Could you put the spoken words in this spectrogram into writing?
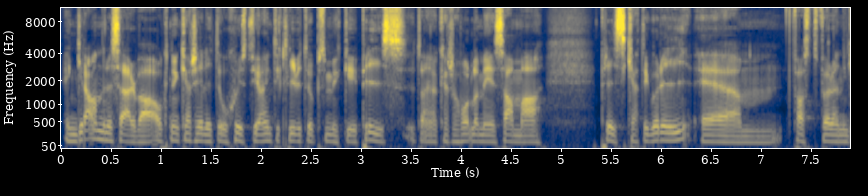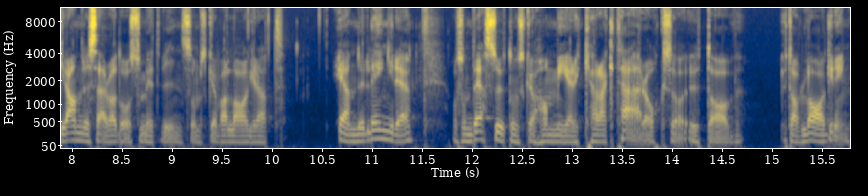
en Gran Reserva och nu kanske är lite oschysst för jag har inte klivit upp så mycket i pris utan jag kanske håller mig i samma priskategori. Eh, fast för en Grand Reserva då som är ett vin som ska vara lagrat ännu längre och som dessutom ska ha mer karaktär också utav, utav lagring.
